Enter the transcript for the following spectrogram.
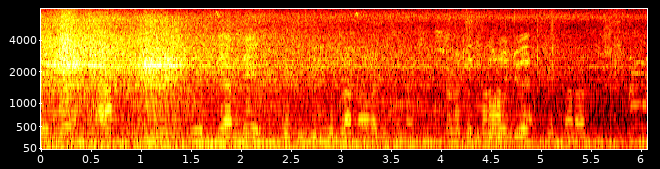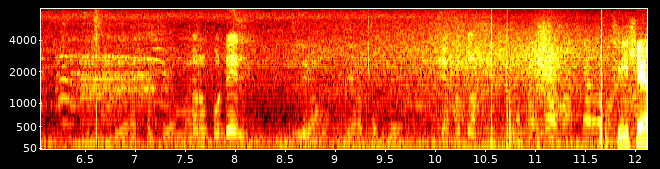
Teko ya. Yutiandi. Ini begini ke belakang tadi sama Ini dulu juga. Parot. Biar kopi emang Sarpudin Iyong, biar kopi Siapa tuh? Iya.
